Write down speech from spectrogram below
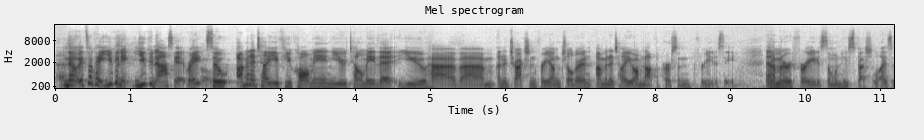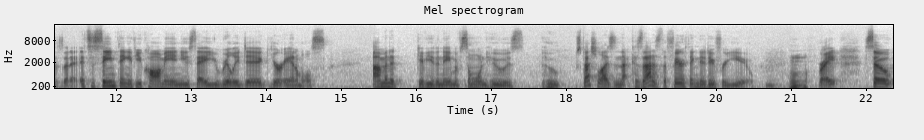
Ask No, it's okay. You can you can ask it, right? So I'm going to tell you if you call me and you tell me that you have um, an attraction for young children, I'm going to tell you I'm not the person for you to see, and I'm going to refer you to someone who specializes in it. It's the same thing if you call me and you say you really dig your animals. I'm going to give you the name of someone who is who specializes in that because that is the fair thing to do for you, right? So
